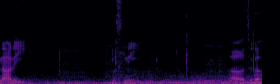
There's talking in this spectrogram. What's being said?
哪里？不是你，呃，这个。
